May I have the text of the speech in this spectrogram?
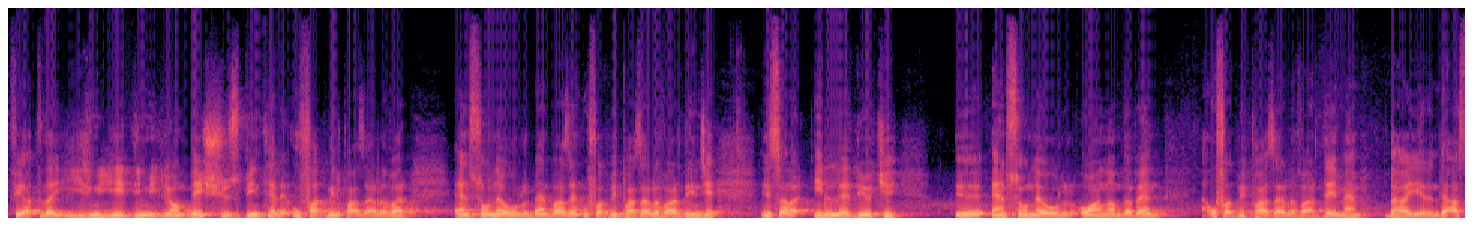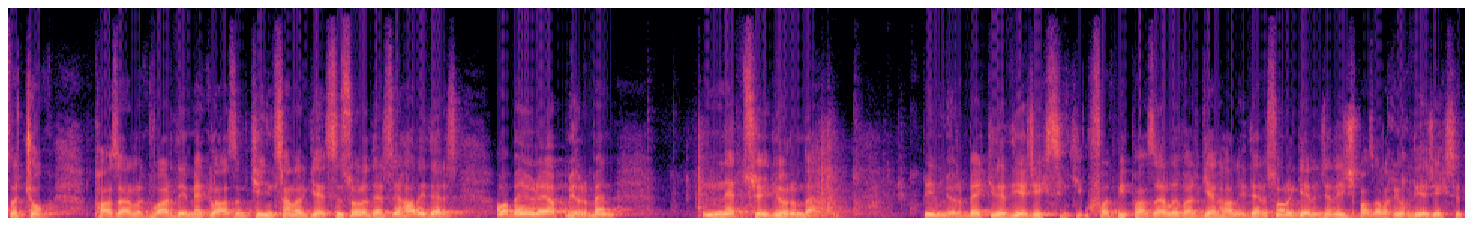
Fiyatı da 27 milyon 500 bin TL. Ufak bir pazarlığı var. En son ne olur? Ben bazen ufak bir pazarlığı var deyince insanlar ille diyor ki e, en son ne olur? O anlamda ben ufak bir pazarlığı var demem daha yerinde. Aslında çok pazarlık var demek lazım ki insanlar gelsin sonra derse hallederiz. Ama ben öyle yapmıyorum. Ben net söylüyorum da bilmiyorum. Belki de diyeceksin ki ufak bir pazarlığı var gel hallederiz. Sonra gelince de hiç pazarlık yok diyeceksin.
